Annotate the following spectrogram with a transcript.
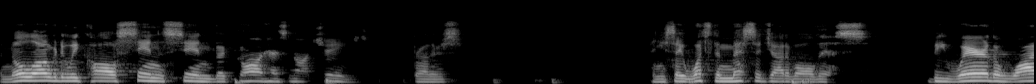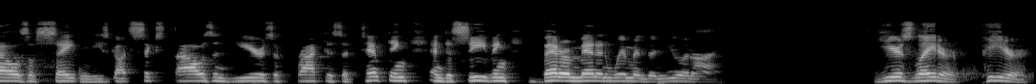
And no longer do we call sin sin, but God has not changed, brothers. And you say, what's the message out of all this? Beware the wiles of Satan. He's got 6,000 years of practice attempting and deceiving better men and women than you and I. Years later, Peter,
